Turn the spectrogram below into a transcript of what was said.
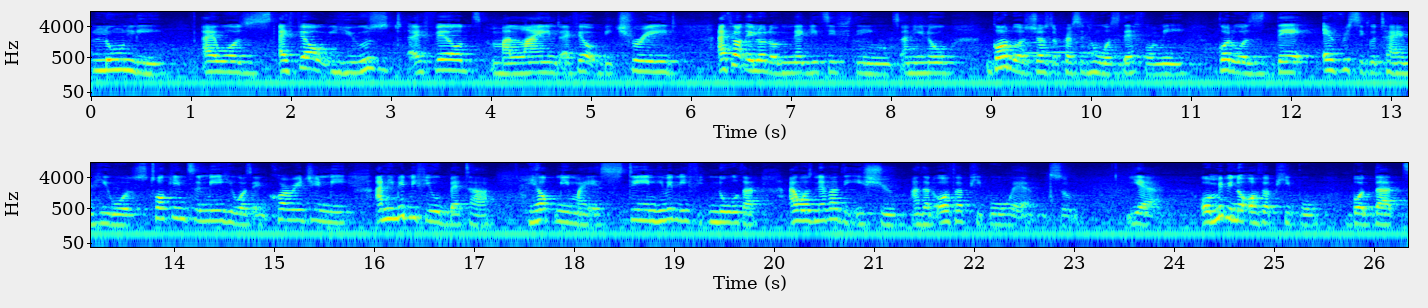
lonely. I was i felt used i felt maligned i felt betrayed. I felt a lot of negative things. And you know God was just the person who was there for me. God was there every single time. He was talking to me, He was encouraging me, and He made me feel better. He helped me in my esteem. He made me know that I was never the issue and that other people were. So, yeah. Or maybe not other people, but that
